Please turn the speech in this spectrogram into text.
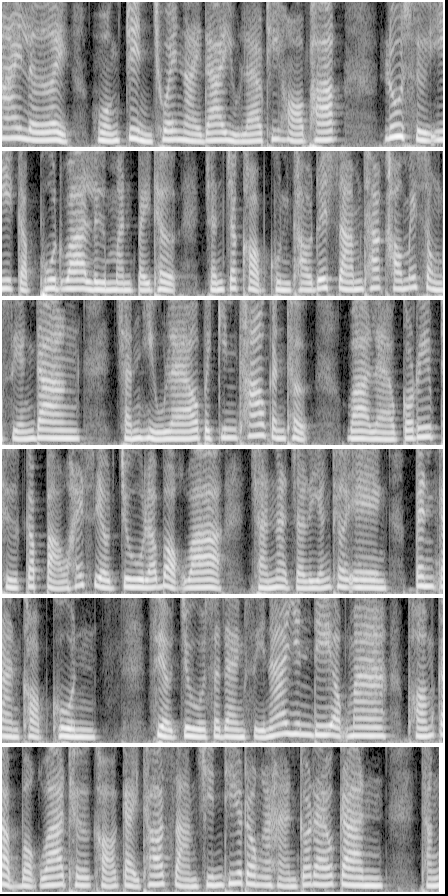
ง่ายเลย หวงจิ่นช่วยนายได้อยู่แล้วที่หอพัก ลู่ซืออี้กับพูดว่าลืมมันไปเถอะ ฉันจะขอบคุณเขาด้วยซ้ำถ้าเขาไม่ส่งเสียงดัง ฉันหิวแล้วไปกินข้าวกันเถอะ ว่าแล้วก็รีบถือกระเป๋าให้เสี่ยวจูแล้วบอกว่า ฉันน่ะจะเลี้ยงเธอเอง เป็นการขอบคุณ เสี่ยวจูแสดงสีหน้ายินดีออกมา พร้อมกับบอกว่าเธอขอไก่ทอดสามชิ้นที่โรงอาหารก็แล้วกัน ทั้ง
